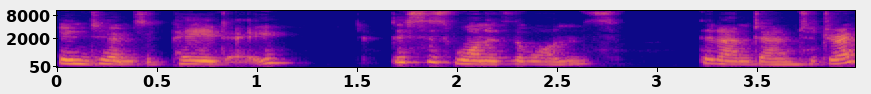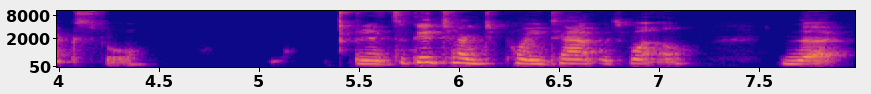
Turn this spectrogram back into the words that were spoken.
in terms of payday, this is one of the ones that I'm down to dregs for. And it's a good time to point out as well that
